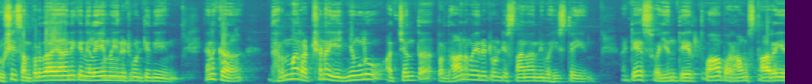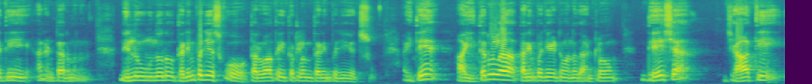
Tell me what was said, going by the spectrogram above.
ఋషి సంప్రదాయానికి నిలయమైనటువంటిది. కనుక ధర్మ రక్షణ యజ్ఞములు అత్యంత ప్రధానమైనటువంటి స్థానాన్ని వహిస్తాయి. అంటే స్వయం తీర్త్వా పరాంస్తారయతి అని అంటారు మనం. నిన్ను ముందు తరింపజేసుకో తర్వాత ఇతరులను తరింపజేయచ్చు. అయితే ఆ ఇతరుల తరింపజేయటం అన్న దాంట్లో దేశ జాతి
